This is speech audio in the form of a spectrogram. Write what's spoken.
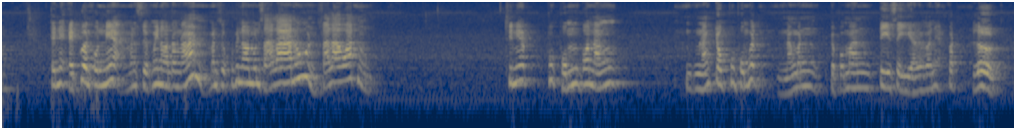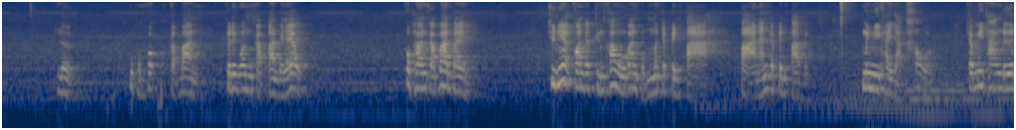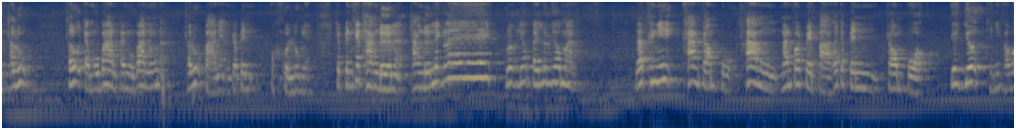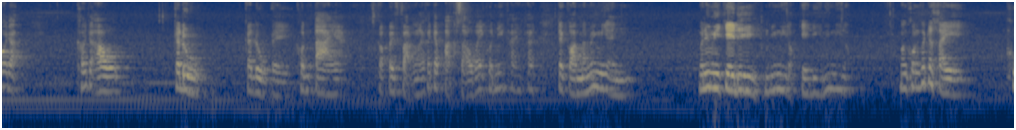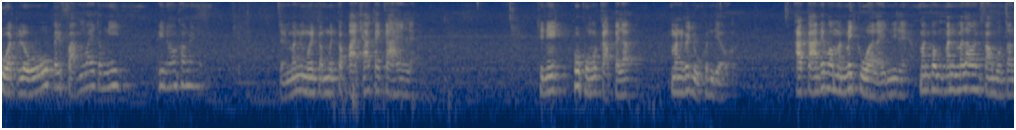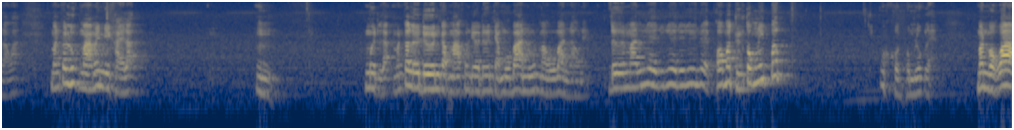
ทีนี้ไอ้เพื่อนคนเนี้ยมันเสือกไม่นอนตรงนั้น มันเสือกไปนอนบนศาลานู่นศาลาวัดนู่นทีนี้พวกผมพอหนัง หนังจบปุ๊บผมก็หนังมันจบประมาณตีสี่อะไรวะเนี่ยก็เลิก เลิกพวกผมก็กลับบ้าน ก็นึกว่ามันกลับบ้านไปแล้ว ก็พานกลับบ้านไป ทีเนี้ยก่อนจะถึงเข้าหมู่บ้านผมมันจะเป็นป่า ป่านั้นจะเป็นป่าแบบ ไม่มีใครอยากเข้า จะมีทางเดินทะลุทะลุจากหมู่บ้านไปหมู่บ้านนู้นอะทะลุป่าเนี่ยมันจะเป็นโอ้คนลุกเลยจะเป็นแค่ทางเดินอะทางเดินเล็กๆรถเลี้ยวไปรถเลี้ยวมา แล้วทีนี้ข้างจอมปลวกข้างนั้นก็เป็นป่าก็จะเป็นจอมปลวก เยอะๆทีนี้เขาก็จะเขาจะเอากระดูกกระดูกไอ้คนตายอะก็ไปฝังแล้วก็จะปักเสาไว้คนนี้ใครใครแต่ก่อนมันไม่มีไอ้มันไม่มีเจดีมันไม่มีหรอกเจดีไม่มีหรอกบางคนก็จะใส่ขวดโหลไปฝังไว้ตรงนี้ พี่น้องเขานั่นแต่มันเหมือนกับเหมือนกับป่าช้าไกลๆนั่นแหละ ทีนี้พวกผมก็กลับไปแล้ว มันก็อยู่คนเดียว อาการที่ว่ามันไม่กลัวอะไรนี่แหละ มันก็มันมาเล่าให้ฟังผมตอนหลังว่า มันก็ลุกมาไม่มีใครละ อืมมืดละ มันก็เลยเดินกลับมาคนเดียวเดินจากหมู่บ้านนู้นมาหมู่บ้านเราเนี่ย เดินมาเรื่อยๆเรื่อยๆเรื่อยๆเรื่อยพอมาถึงตรงนี้ปุ๊บคนผมลุกเลย มันบอกว่า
